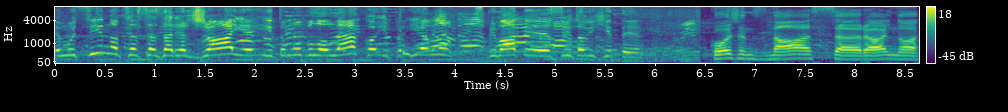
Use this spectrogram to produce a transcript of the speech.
Емоційно це все заряджає, і тому було легко і приємно співати світові хіти. Кожен з нас е, реально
